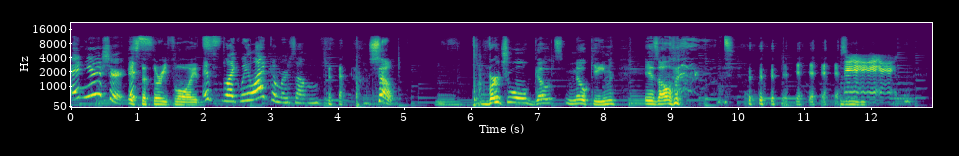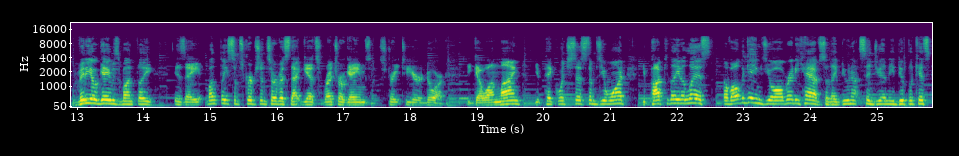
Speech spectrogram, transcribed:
and your shirt. It's, the Three Floyds. It's like we like them or something. So, virtual goats milking is all. Video Games Monthly is a monthly subscription service that gets retro games straight to your door. You go online, you pick which systems you want, you populate a list of all the games you already have so they do not send you any duplicates,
